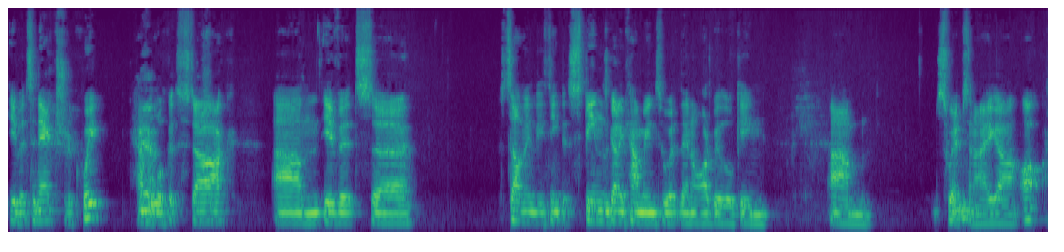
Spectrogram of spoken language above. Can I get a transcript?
if it's an extra quick, have Yeah. a look at Starc. Um, if it's uh, something that you think that spin's going to come into it, then I'd be looking um, Sweps and Agar. I,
